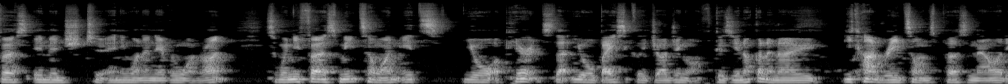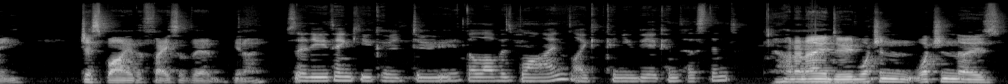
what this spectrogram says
first image to anyone and everyone, right? So when you first meet someone, it's your appearance that you're basically judging off because you're not going to know, you can't read someone's personality just by the face of their, you know. So do you think you could do the Love is Blind? Like, can you be a contestant? I don't know, dude. Watching, watching those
